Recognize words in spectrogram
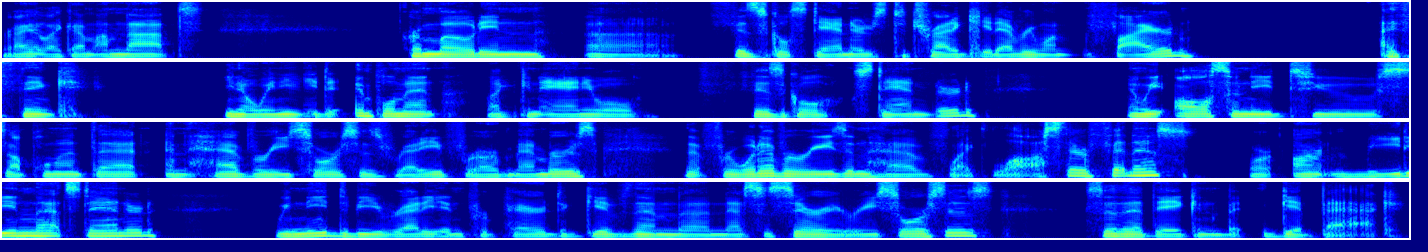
right? Like I'm, I'm not promoting uh, physical standards to try to get everyone fired. I think, you know, we need to implement like an annual physical standard. And we also need to supplement that and have resources ready for our members that, for whatever reason, have like lost their fitness or aren't meeting that standard. We need to be ready and prepared to give them the necessary resources so that they can get back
